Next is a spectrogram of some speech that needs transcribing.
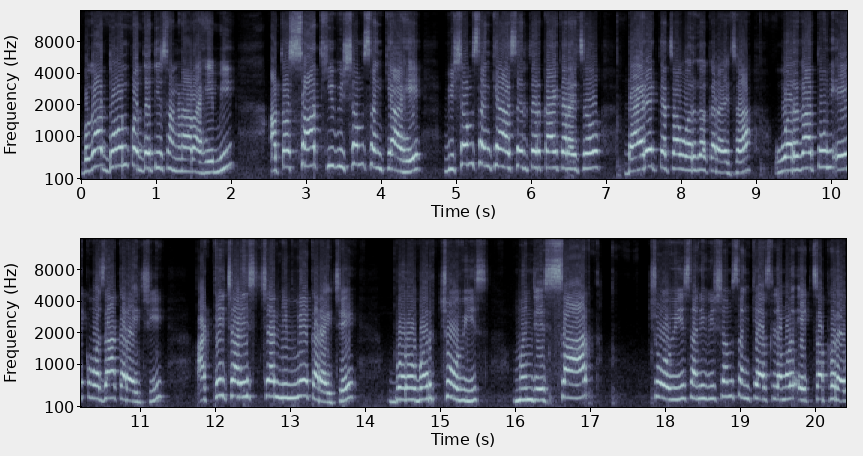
बघा दोन पद्धती सांगणार आहे मी. आता सात ही विषम संख्या आहे. विषम संख्या असेल तर काय करायचं? डायरेक्ट त्याचा वर्ग करायचा. वर्गातून एक वजा करायची. अठ्ठेचाळीसच्या निम्मे करायचे. बरोबर चोवीस. म्हणजे सात चोवीस आणि विषम संख्या असल्यामुळे एकचा फरक.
